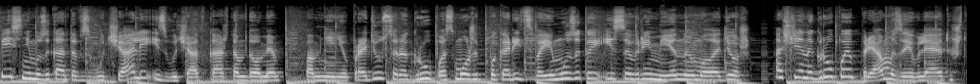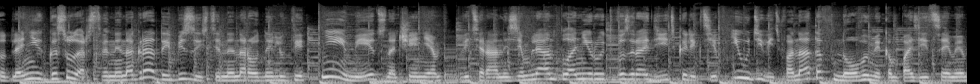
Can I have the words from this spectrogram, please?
песни музыкантов звучали и звучат в каждом доме. По мнению продюсера, группа сможет покорить своей музыкой и современную молодежь. А члены группы прямо заявляют, что для них государственные награды без истинной народной любви не имеют значения. Ветераны землян планируют возродить коллектив и удивить фанатов новыми композициями.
